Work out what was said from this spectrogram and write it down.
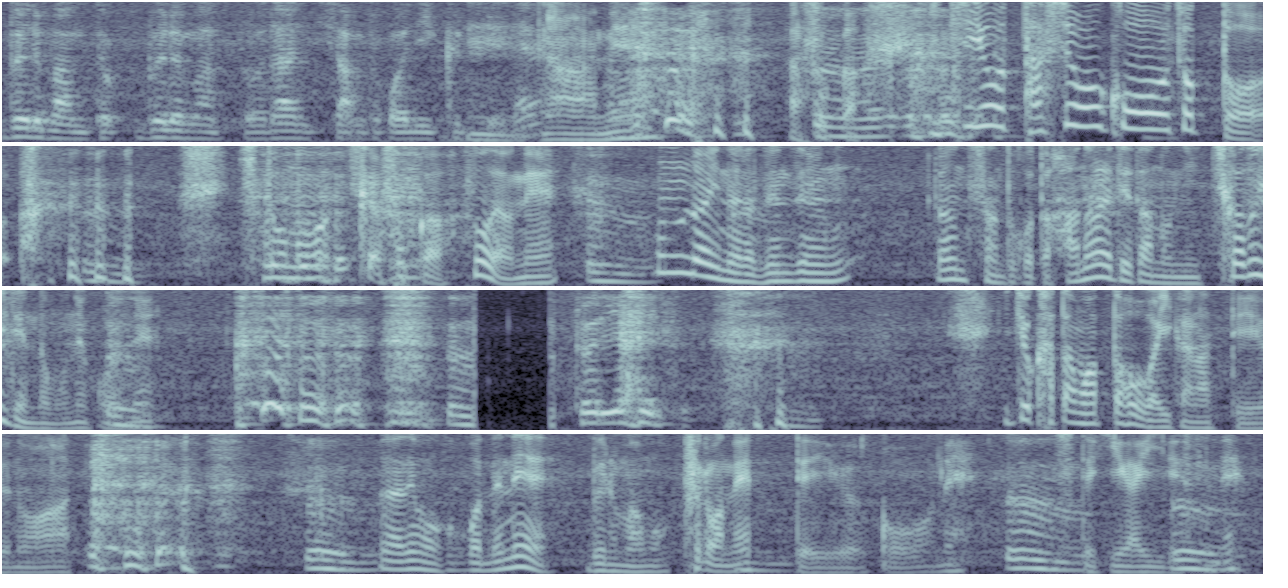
ブルマンとブルマンとランチさんのところに行くっていうね、うん。ああね。あそっか。うん。一応多少こうちょっと人の近そっかそうだよね。うん。うん本来なら全然ランチさんのとこと離れてたのに近づいてんだもんねこれね、とりあえず、一応固まった方がいいかなっていうのはあって。うん。まあでもここでねブルマもプロねっていうこうねうん、指摘がいいですね、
